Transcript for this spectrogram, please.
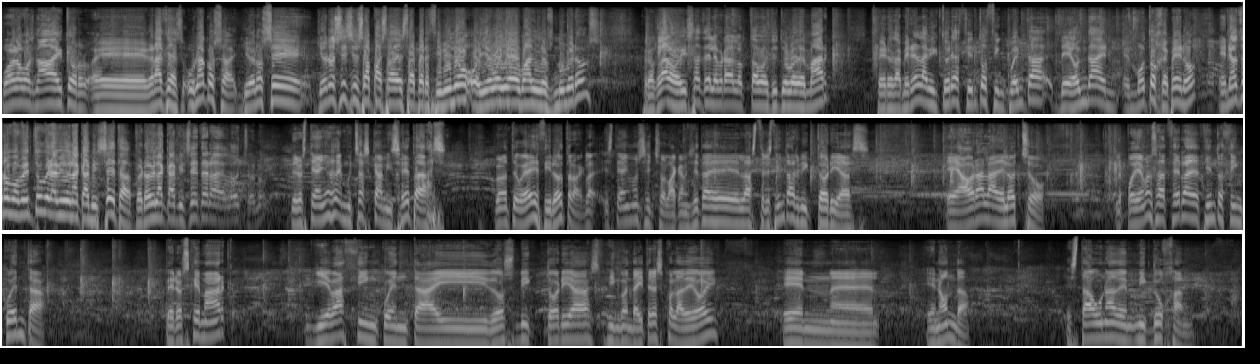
Bueno, pues nada, Héctor, eh, gracias. Una cosa, yo no sé, yo no sé si os ha pasado desapercibido o llevo yo mal los números, pero claro, hoy se ha celebrado el octavo título de Marc, pero también en la victoria 150 de Honda en, en MotoGP, ¿no? En otro momento hubiera habido una camiseta, pero hoy la camiseta era del 8, ¿no? Pero este año hay muchas camisetas. Bueno, te voy a decir otra. Este año hemos hecho la camiseta de las 300 victorias. Eh, ahora la del 8. Le podíamos hacer la de 150. Pero es que Marc lleva 52 victorias, 53 con la de hoy, en, eh, en Honda. Está una de Mick Duhan.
